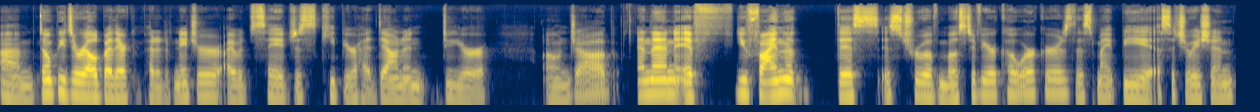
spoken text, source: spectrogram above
Um, don't be derailed by their competitive nature. I would say just keep your head down and do your own job. And then if you find that this is true of most of your coworkers, this might be a situation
